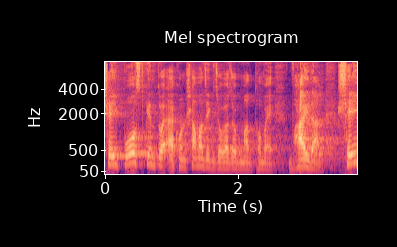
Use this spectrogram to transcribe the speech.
সেই পোস্ট কিন্তু এখন সামাজিক যোগাযোগ মাধ্যমে ভাইরাল। সেই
